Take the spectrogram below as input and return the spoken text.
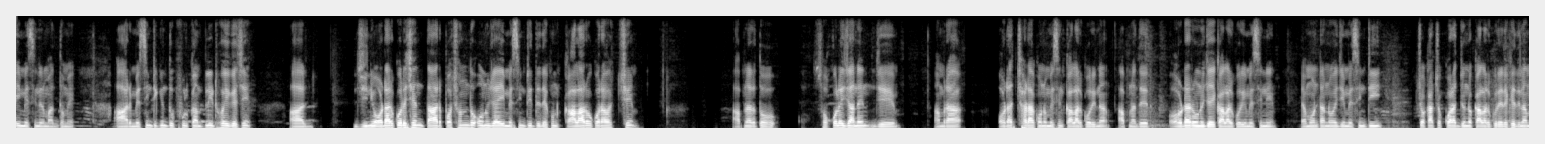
এই মেশিনের মাধ্যমে। আর মেশিনটি কিন্তু ফুল কমপ্লিট হয়ে গেছে। আর যিনি অর্ডার করেছেন তার পছন্দ অনুযায়ী মেশিনটিতে দেখুন কালারও করা হচ্ছে। আপনারা তো সকলেই জানেন যে আমরা অর্ডার ছাড়া কোনো মেশিন কালার করি না। আপনাদের অর্ডার অনুযায়ী কালার করি মেশিনে এমনটা নয় যে মেশিনটি চকাচক করার জন্য কালার করে রেখে দিলাম,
